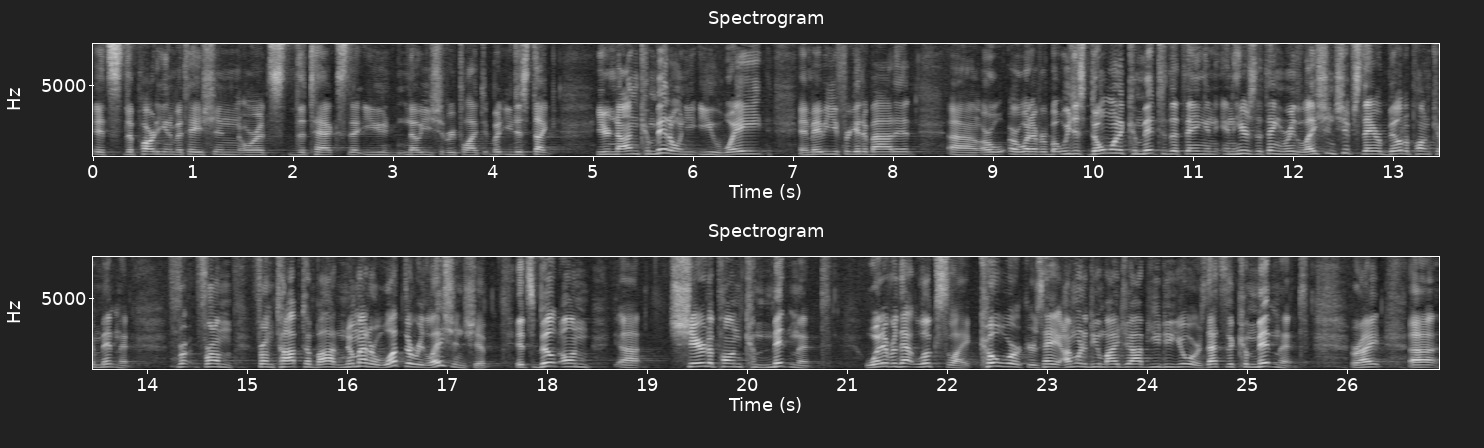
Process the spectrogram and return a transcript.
It's the party invitation or it's the text that you know you should reply to, but you just like, you're non committal and you, you, wait and maybe you forget about it uh, or, or whatever, but we just don't want to commit to the thing. And, and here's the thing relationships, they are built upon commitment from, from, from top to bottom. No matter what the relationship, it's built on, uh, shared upon commitment whatever that looks like. Coworkers, hey, I'm going to do my job, you do yours. That's the commitment, right? Uh,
